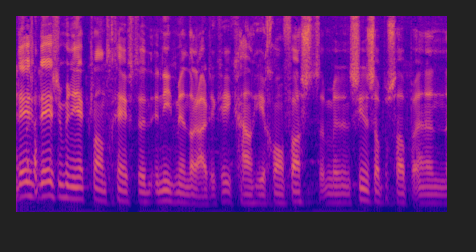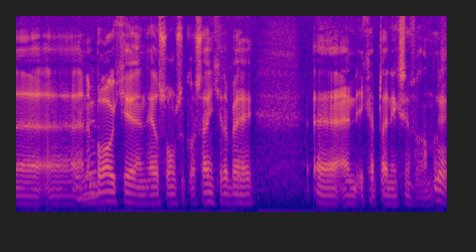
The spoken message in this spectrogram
deze, deze meneer klant geeft er niet minder uit. Ik, ik haal hier gewoon vast met een sinaasappelsap en een, uh, en een broodje... en heel soms een croissantje erbij. Uh, en ik heb daar niks in veranderd. Nee.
